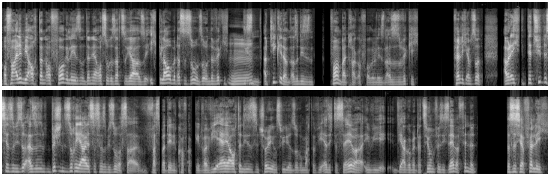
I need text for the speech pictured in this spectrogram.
und vor allem ja auch dann auch vorgelesen und dann ja auch so gesagt, so ja, also ich glaube, das ist so und so und dann wirklich mhm. diesen Artikel dann, also diesen Formbeitrag auch vorgelesen. Also so wirklich völlig absurd. Aber der, der, Typ ist ja sowieso, also ein bisschen surreal ist das ja sowieso, was, was bei denen im Kopf abgeht, weil wie er ja auch dann dieses Entschuldigungsvideo so gemacht hat, wie er sich das selber irgendwie, die Argumentation für sich selber findet, das ist ja völlig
